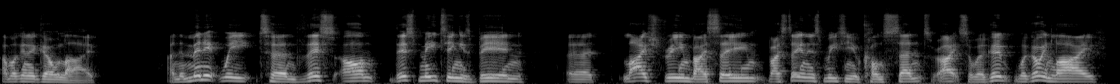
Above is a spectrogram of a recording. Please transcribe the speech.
and we're going to go live. And the minute we turn this on, this meeting is being uh, live streamed by saying by staying in this meeting you consent, right? So we're going we're going live,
